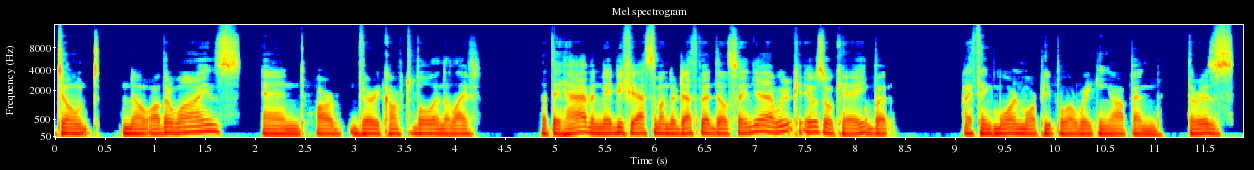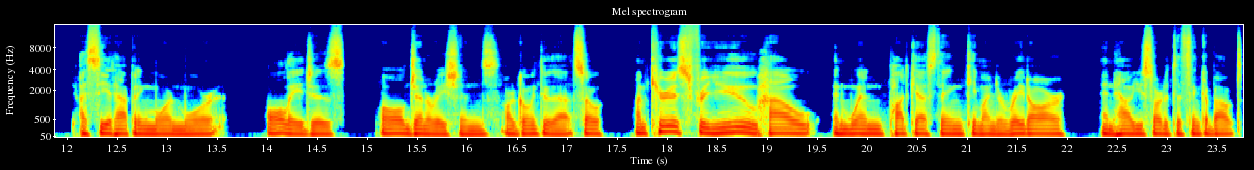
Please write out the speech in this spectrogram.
don't know otherwise and are very comfortable in the life that they have. And maybe if you ask them on their deathbed, they'll say, yeah, it was okay. But I think more and more people are waking up and there is I see it happening more and more. All ages, all generations are going through that. So I'm curious for you how and when podcasting came on your radar and how you started to think about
